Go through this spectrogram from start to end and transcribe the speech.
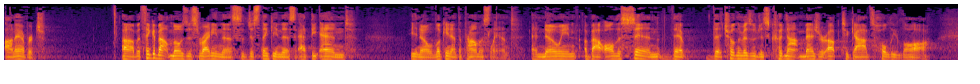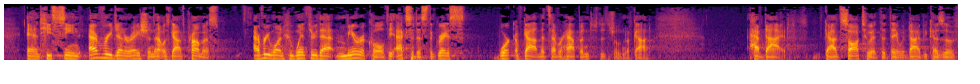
on average. Uh, but think about Moses writing this, just thinking this at the end, you know, looking at the promised land and knowing about all the sin that the children of Israel just could not measure up to God's holy law. And he's seen every generation, that was God's promise. Everyone who went through that miracle, the Exodus, the greatest work of God that's ever happened to the children of God, have died. God saw to it that they would die because of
